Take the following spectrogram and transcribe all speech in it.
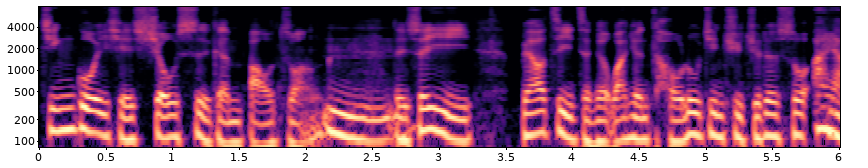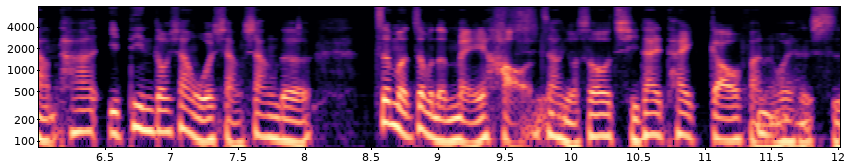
经过一些修饰跟包装。嗯，对，所以不要自己整个完全投入进去，觉得说，哎呀，他一定都像我想象的。这么这么的美好，这样有时候期待太高，反而会很失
